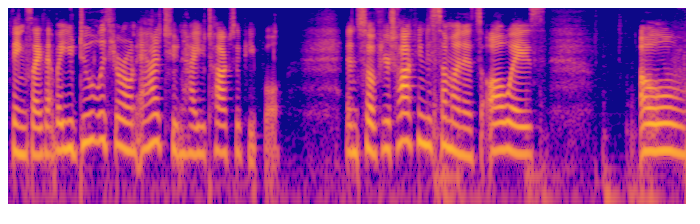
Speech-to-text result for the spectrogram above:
things like that, but you do it with your own attitude and how you talk to people. And so if you're talking to someone, it's always, oh,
